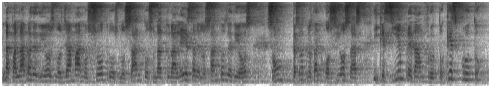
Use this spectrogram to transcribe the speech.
la palabra de Dios nos llama a nosotros, los santos, su naturaleza de los santos de Dios son personas que no están ociosas y que siempre dan fruto. ¿Qué es fruto?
